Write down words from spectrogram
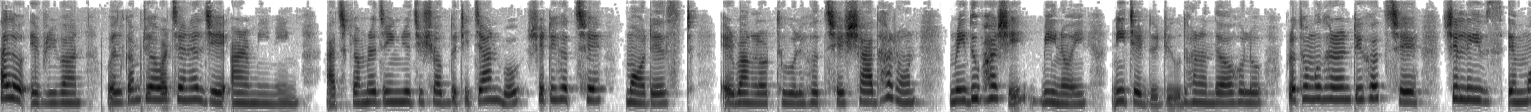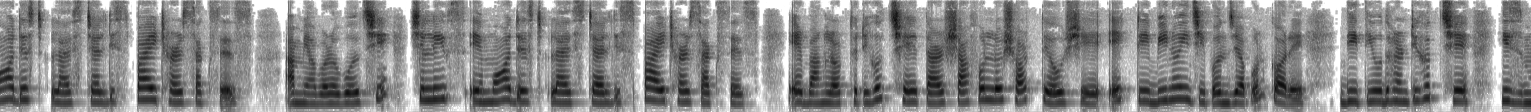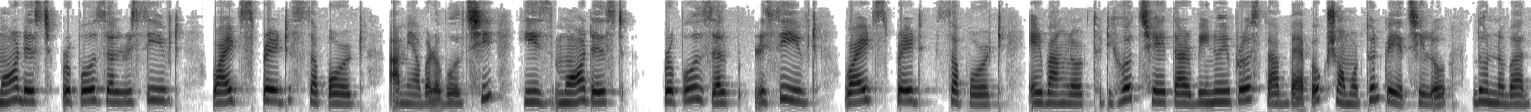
Hello everyone welcome to our channel J R meaning আজকে আমরা যে ইংরেজি শব্দটি জানব, সেটি হচ্ছে মডেস্ট এর বাংলা অর্থগুলি হচ্ছে সাধারণ, মৃদুভাষী, বিনয়ী। নিচের দুটি উদাহরণ দেওয়া হলো। প্রথম উদাহরণটি হচ্ছে সে lives a modest lifestyle despite her success আমি আবারও বলছি সে lives a modest lifestyle despite her success এর বাংলা অর্থটি হচ্ছে, তার সাফল্য সত্ত্বেও সে একটি বিনয়ী জীবনযাপন করে। দ্বিতীয় উদাহরণটি হচ্ছে his modest proposal received wide spread support আমি আবারও বলছি his modest proposal received wide spread support এর বাংলা অর্থটি হচ্ছে, তার বিনয়ী প্রস্তাব ব্যাপক সমর্থন পেয়েছিল। ধন্যবাদ।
